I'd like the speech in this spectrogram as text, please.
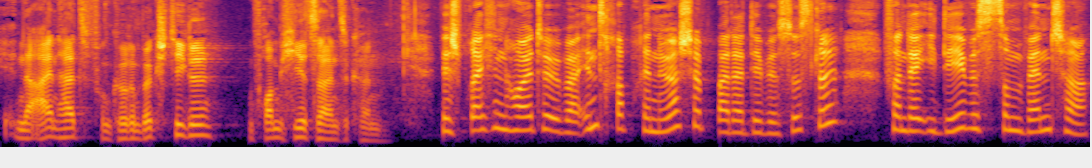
in der Einheit von Corinne Böckstiegel und freue mich, hier sein zu können. Wir sprechen heute über Intrapreneurship bei der DB Systel, von der Idee bis zum Venture.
